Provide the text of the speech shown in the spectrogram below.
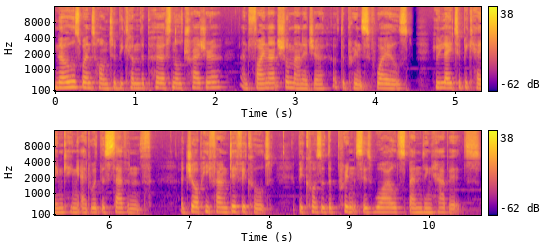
Knowles went on to become the personal treasurer and financial manager of the Prince of Wales, who later became King Edward VII, a job he found difficult because of the prince's wild spending habits.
